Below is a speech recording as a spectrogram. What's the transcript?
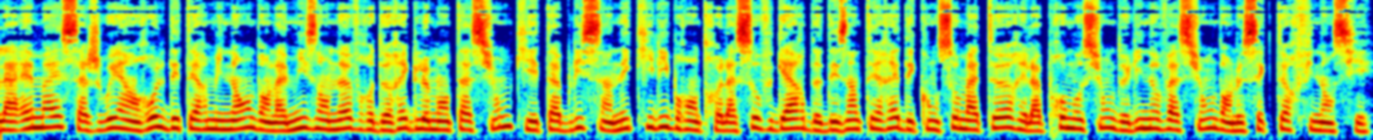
la MAS a joué un rôle déterminant dans la mise en œuvre de réglementations qui établissent un équilibre entre la sauvegarde des intérêts des consommateurs et la promotion de l'innovation dans le secteur financier.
